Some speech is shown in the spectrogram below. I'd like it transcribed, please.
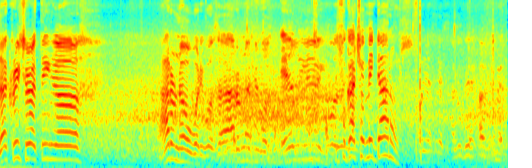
That creature, I think, uh, I don't know what he was. I don't know if he was alien. He You was, forgot your McDonald's. Oh, yes, yes. I'll go get it. I'll go get it.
